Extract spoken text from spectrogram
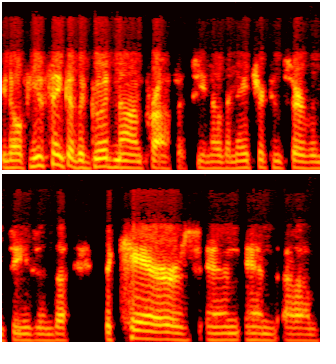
You know, if you think of the good nonprofits, you know, the Nature Conservancies and the the CARES and and um,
